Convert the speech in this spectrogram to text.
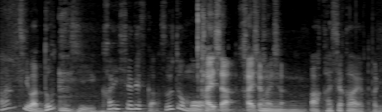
アンチはどっち？会社ですか？それとも会社。会社会社。うんうん。あ会社かやっぱり。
